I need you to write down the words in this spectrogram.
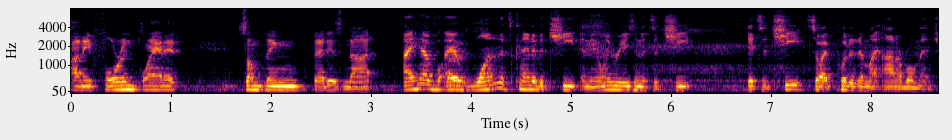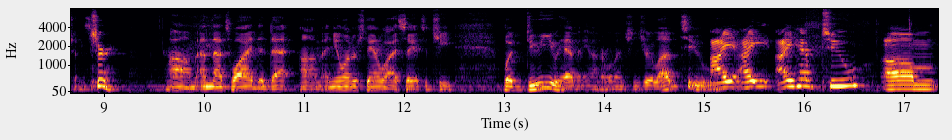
on a foreign planet, something that is not. I have I have one that's kind of a cheat, and the only reason it's a cheat, it's a cheat, so I put it in my honorable mentions. Sure. Um, and that's why I did that. Um, and you'll understand why I say it's a cheat. But do you have any honorable mentions? You're allowed to. I I, I have two, um,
